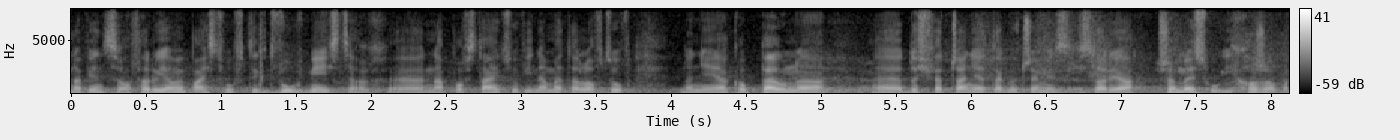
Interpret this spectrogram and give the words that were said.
No więc oferujemy Państwu w tych dwóch miejscach, e, na powstańców i na metalowców, no niejako pełne doświadczenie tego, czym jest historia przemysłu i Chorzowa.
